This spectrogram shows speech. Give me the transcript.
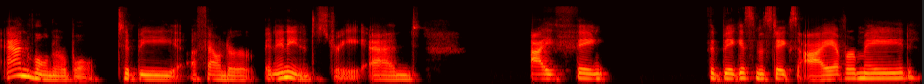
and vulnerable to be a founder in any industry. And I think the biggest mistakes I ever made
